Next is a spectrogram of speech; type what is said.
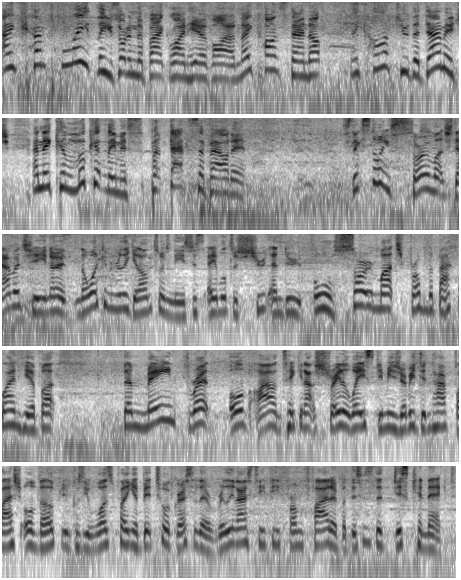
and completely zoning the back line here of Ion. They can't stand up, they can't do the damage, and they can look at Lemus, but that's about it. Stick's doing so much damage here, you know, no one can really get onto him, he's just able to shoot and do oh, so much from the backline here, but the main threat of Ion taking out straight away Skimmy Jovi didn't have Flash or Valkyrie because he was playing a bit too aggressive there. Really nice TP from Fido, but this is the disconnect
